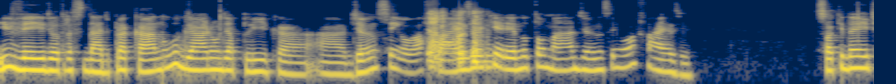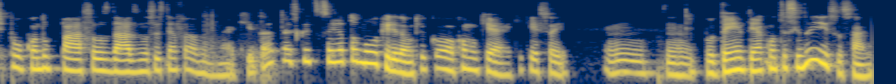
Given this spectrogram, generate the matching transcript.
e veio de outra cidade para cá, no lugar onde aplica a Janssen ou a Pfizer, querendo tomar a Janssen ou a Pfizer. Só que daí, tipo, quando passa os dados no sistema, fala, mas aqui tá, tá escrito que você já tomou, queridão, que, como que é? O que, que é isso aí? Uhum. Tipo, tem, tem acontecido isso, sabe?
